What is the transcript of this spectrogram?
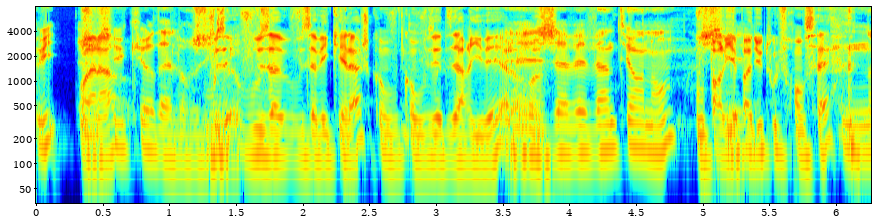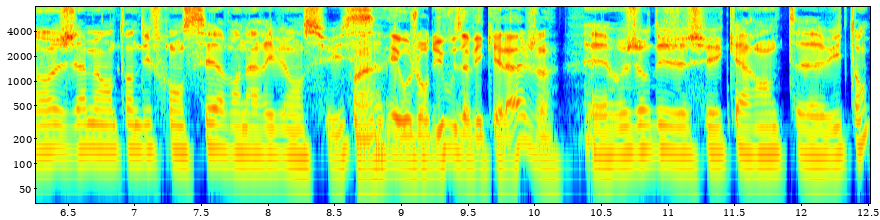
Oui, je suis kurde à l'origine. Vous, vous, avez quel âge quand vous, quand vous êtes arrivé J'avais 21 ans. Vous ne parliez pas du tout le français? Non, jamais entendu français avant d'arriver en Suisse. Et aujourd'hui, vous avez quel âge? Aujourd'hui, je suis 48 ans.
